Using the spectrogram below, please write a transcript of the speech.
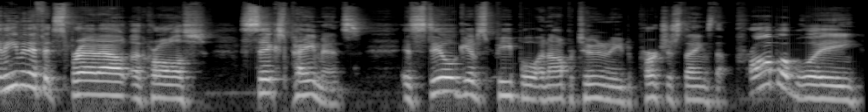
and even if it's spread out across six payments, it still gives people an opportunity to purchase things that probably,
